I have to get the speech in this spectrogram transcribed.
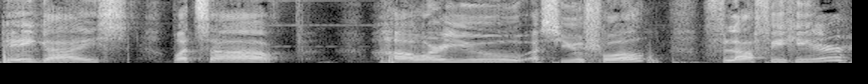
Hey guys, what's up? How are you? As usual, Fluffy here.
